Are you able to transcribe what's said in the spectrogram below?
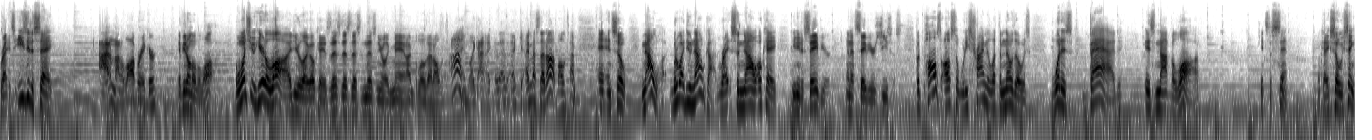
right? It's easy to say, I'm not a lawbreaker if you don't know the law. But once you hear the law, you're like, okay, it's this, this, this, and this, and you're like, man, I blow that all the time. Like, I, I, I, mess that up all the time. And, and, so now what? What do I do now, God? Right? So now, okay, you need a savior, and that savior is Jesus. But Paul's also what he's trying to let them know though is what is bad is not the law; it's the sin. Okay, so he's saying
